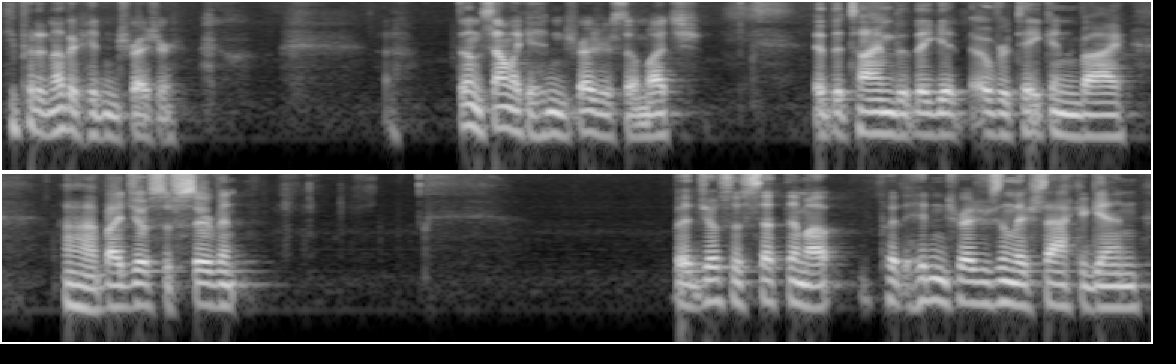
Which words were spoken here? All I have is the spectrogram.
He put another hidden treasure doesn't sound like a hidden treasure so much at the time that they get overtaken by, uh, by Joseph's servant. But Joseph set them up, put hidden treasures in their sack again,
